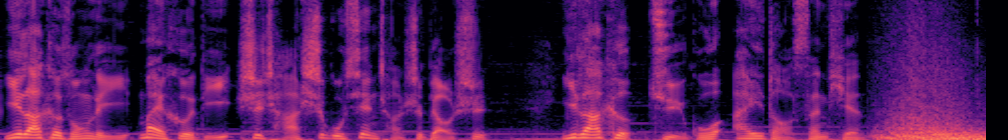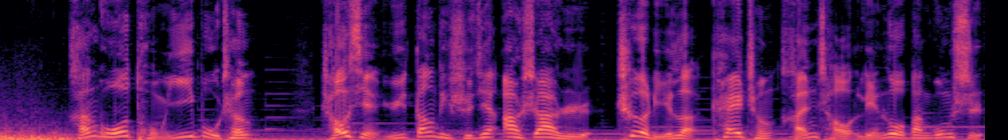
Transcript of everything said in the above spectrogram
伊拉克总理麦赫迪视察事故现场时表示：“伊拉克举国哀悼三天。”韩国统一部称，朝鲜于当地时间二十二日撤离了开城韩朝联络办公室。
